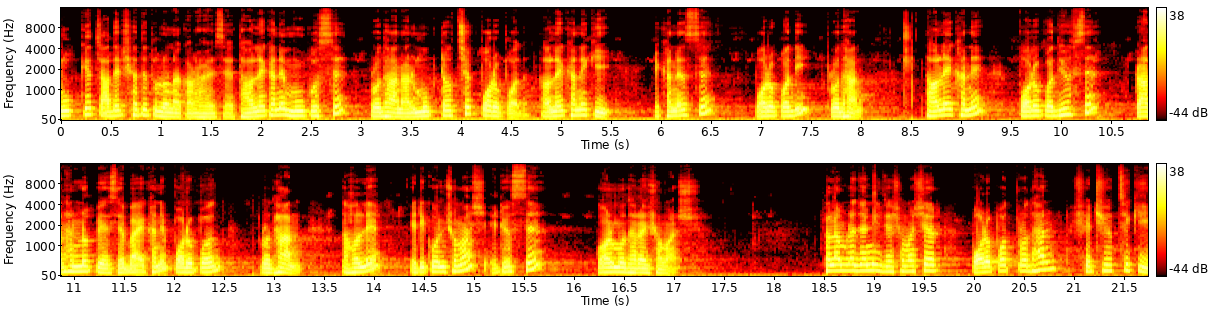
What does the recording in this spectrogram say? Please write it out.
মুখকে চাঁদের সাথে তুলনা করা হয়েছে। তাহলে এখানে মুখ হচ্ছে প্রধান আর মুখটা হচ্ছে পরপদ। তাহলে এখানে কি? এখানে হচ্ছে পরপদই প্রধান। তাহলে এখানে পরপদই হচ্ছে প্রাধান্য পেয়েছে বা এখানে পরপদ প্রধান। তাহলে এটি কোন সমাস? এটি হচ্ছে কর্মধারায় সমাস। তাহলে আমরা জানি যে সমাসের পরপদ প্রধান সেটি হচ্ছে কি?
